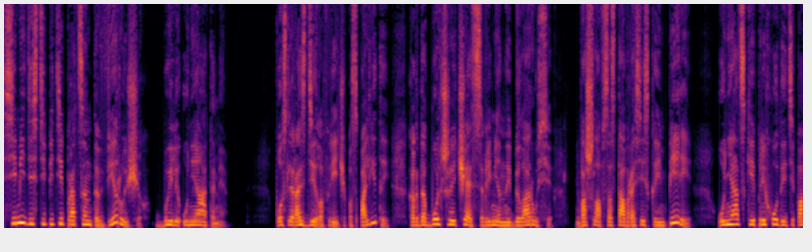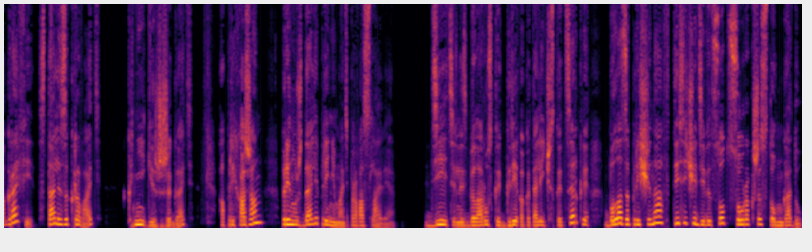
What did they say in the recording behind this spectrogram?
75% верующих были униатами. После разделов Речи Посполитой, когда большая часть современной Беларуси вошла в состав Российской империи, униатские приходы и типографии стали закрывать, книги сжигать, а прихожан принуждали принимать православие. Деятельность Белорусской греко-католической церкви была запрещена в 1946 году.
